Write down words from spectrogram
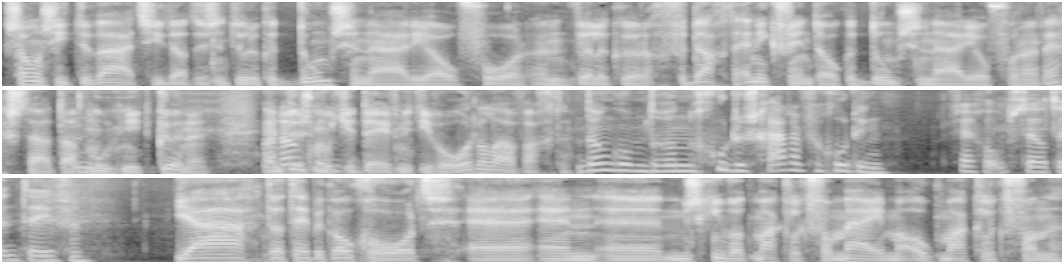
Zo'n situatie, dat is natuurlijk het doemscenario... voor een willekeurige verdachte. En ik vind ook het doemscenario voor een rechtsstaat. Dat moet niet kunnen. En dus moet je definitieve oordeel afwachten. Dan komt er een goede schadevergoeding, zeggen Opstelt en Teven. Ja, dat heb ik ook gehoord. Uh, en uh, misschien wat makkelijk van mij, maar ook makkelijk van uh,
